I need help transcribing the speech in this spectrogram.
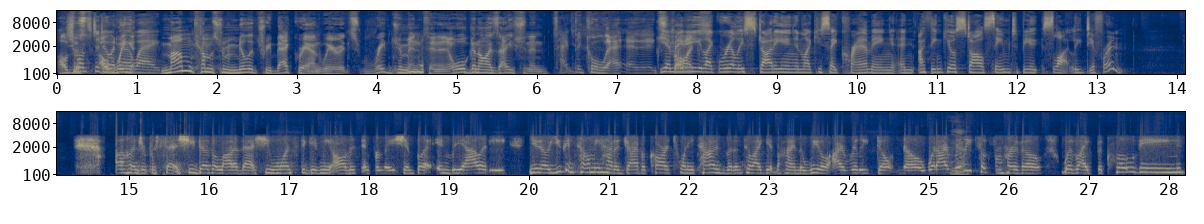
I'll She just wants to do I'll it her way. Mum comes from a military background where it's regiment and an organisation and tactical. Uh, uh, Yeah, maybe like really studying and, like you say, cramming. And I think your style seemed to be slightly different. A hundred percent. She does a lot of that. She wants to give me all this information, but in reality, you know, you can tell me how to drive a car twenty times, but until I get behind the wheel, I really don't know. What I really took from her though was like the clothing.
